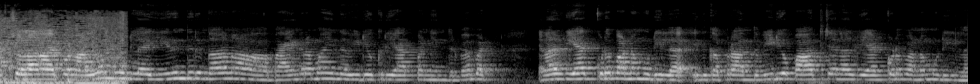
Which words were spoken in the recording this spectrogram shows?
ஆக்சுவலாக நான் இப்போ நல்ல மூடில் இருந்திருந்தா நான் பயங்கரமாக இந்த வீடியோக்கு ரியாக்ட் பண்ணியிருந்திருப்பேன். பட் என்னால் ரியாக்ட் கூட பண்ண முடியல. இதுக்கப்புறம் அந்த வீடியோ பார்த்துட்டு என்னால் ரியாக்ட் கூட பண்ண முடியல.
